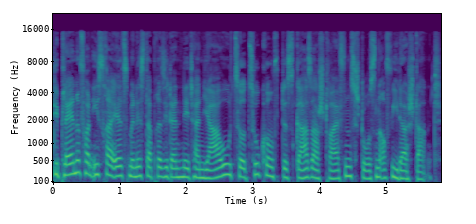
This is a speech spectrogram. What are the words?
Die Pläne von Israels Ministerpräsident Netanyahu zur Zukunft des Gazastreifens stoßen auf Widerstand.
